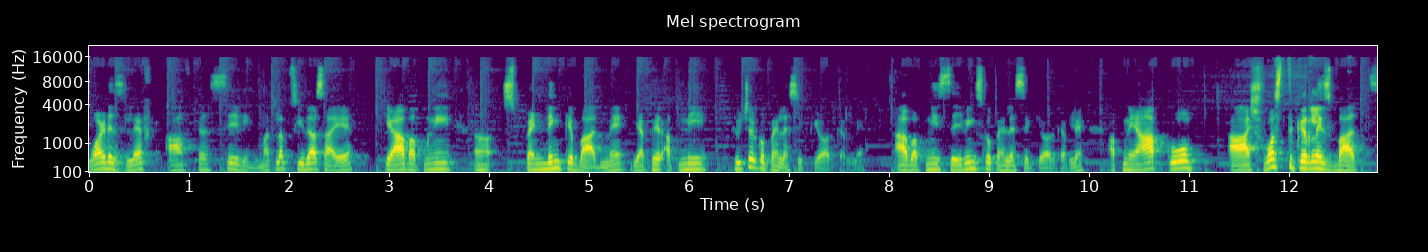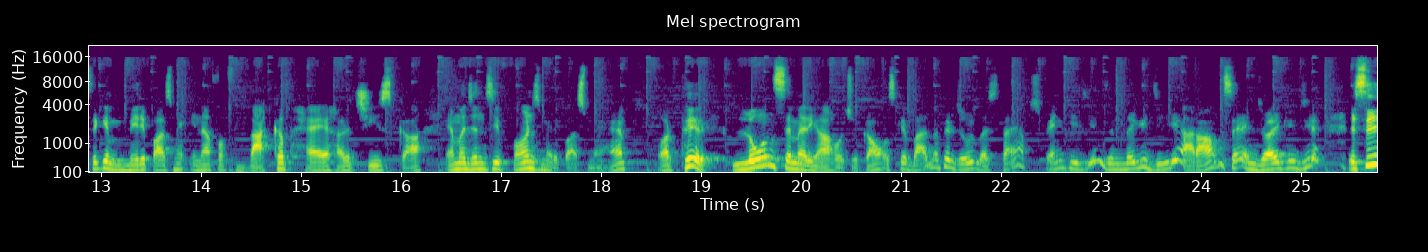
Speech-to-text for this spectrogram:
what is left after saving मतलब सीधा सा ये कि आप अपनी स्पेंडिंग के बाद में या फिर अपनी फ्यूचर को पहले सिक्योर कर लें। आप अपनी सेविंग्स को पहले सिक्योर कर लें। अपने आप को आश्वस्त कर लें इस बात से कि मेरे पास में इनफ ऑफ़ बैकअप है, हर चीज़ का। इमरजेंसी फंड्स मेरे पास में है। और फिर लोन से मैं रिहा हो चुका हूँ। उसके बाद में फिर जो भी बचता है, आप स्पेंड कीजिए, ज़िंदगी जिए, आराम से एंजॉय कीजिए। इसी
